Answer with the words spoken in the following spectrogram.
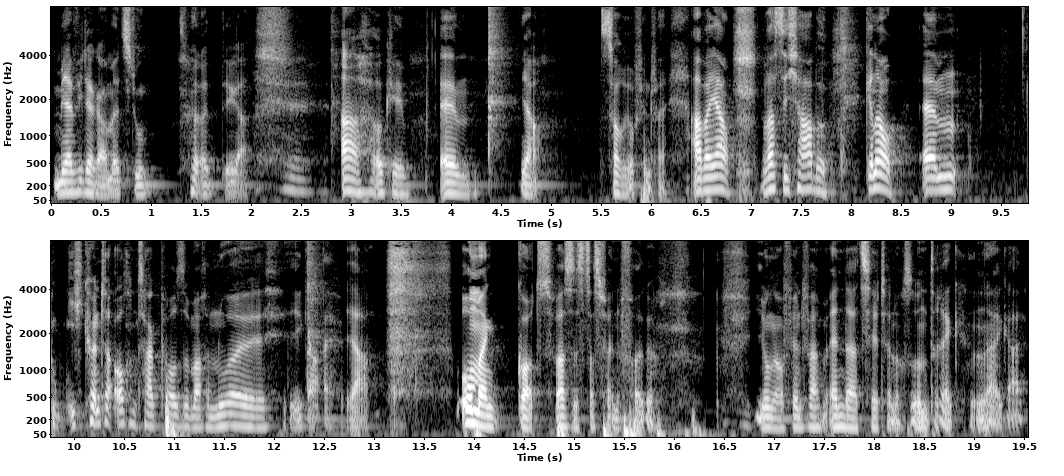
Mehr Wiedergaben als du. Digga. Ah, okay. Ähm, ja. Sorry auf jeden Fall. Aber ja, was ich habe. Genau. Ähm, ich könnte auch einen Tag Pause machen, nur äh, egal. Ja. Oh mein Gott, was ist das für eine Folge? Junge, auf jeden Fall am Ende erzählt er noch so einen Dreck. Na egal.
